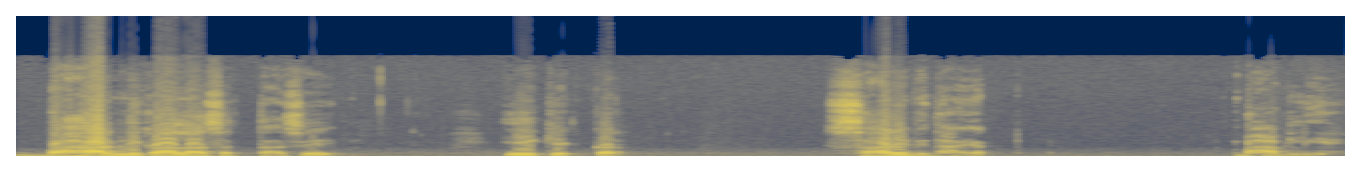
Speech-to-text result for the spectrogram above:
बाहर निकाला सत्ता से एक एक कर सारे विधायक भाग लिए।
